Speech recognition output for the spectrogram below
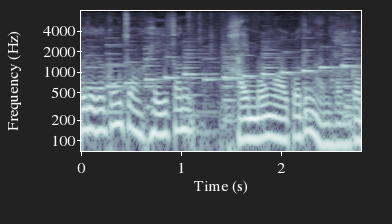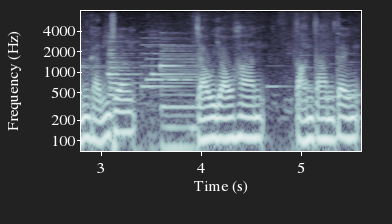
佢哋嘅工作氣氛係冇外國啲銀行咁緊張，又有限，淡淡定。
